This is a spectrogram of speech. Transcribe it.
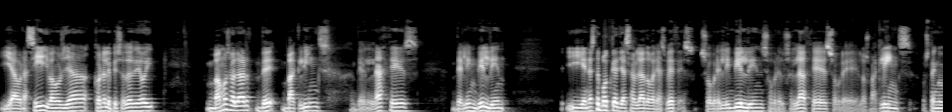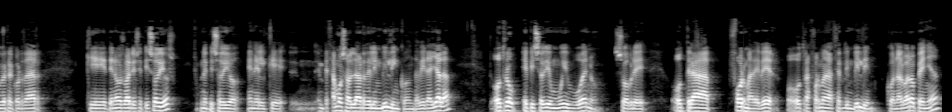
Y ahora sí, vamos ya con el episodio de hoy. Vamos a hablar de backlinks, de enlaces, de link building y en este podcast ya se ha hablado varias veces sobre el link building, sobre los enlaces, sobre los backlinks. Os tengo que recordar que tenemos varios episodios. Un episodio en el que empezamos a hablar del link building con David Ayala. Otro episodio muy bueno sobre otra forma de ver o otra forma de hacer link building con Álvaro Peña.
